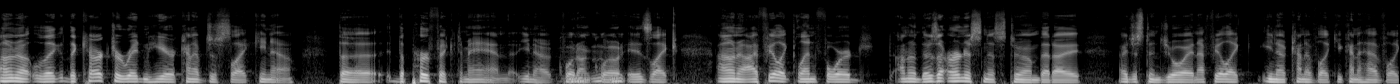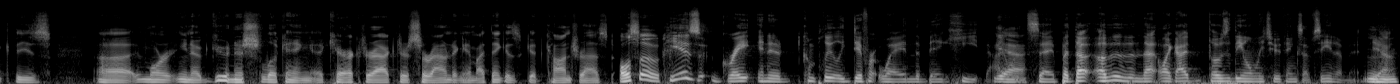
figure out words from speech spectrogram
I don't know, like the character written here, kind of just like you know the the perfect man, you know, quote mm-hmm, unquote, mm-hmm. is like I don't know. I feel like Glenn Ford. I don't know. There's an earnestness to him that I I just enjoy, and I feel like you know, kind of like you kind of have like these uh, more you know goonish looking uh, character actors surrounding him. I think is a good contrast. Also, He is great in a completely different way in the Big Heat, I Yeah. would say. But that, other than that, like I, those are the only two things I've seen him in. Yeah, Mhm.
